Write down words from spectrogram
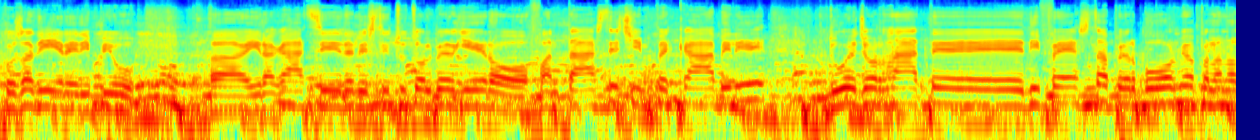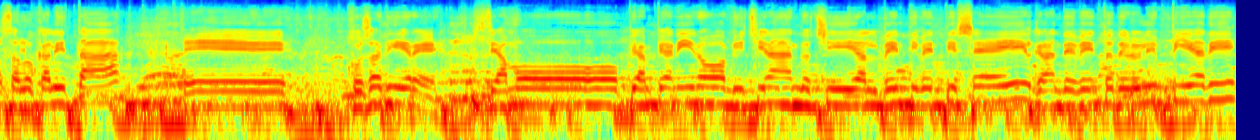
cosa dire di più? Uh, I ragazzi dell'istituto alberghiero fantastici, impeccabili, due giornate di festa per Bormio, per la nostra località e cosa dire? Stiamo pian pianino avvicinandoci al 2026, il grande evento delle Olimpiadi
